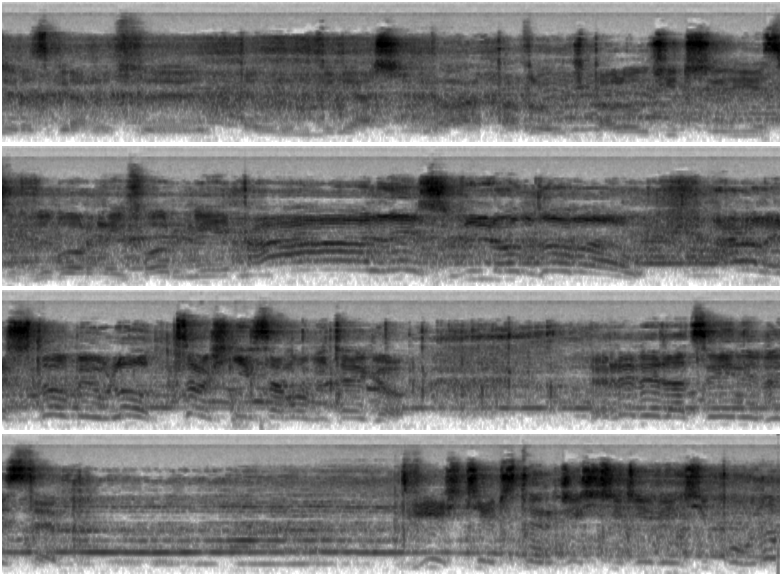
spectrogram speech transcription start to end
będzie rozgrany w e, pełnym wymiarze. No a Pawłowicz Pawłowicz jest w wybornej formie. Ależ wylądował! Ależ to był lot, coś niesamowitego. Rewelacyjny występ. 249,5, no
